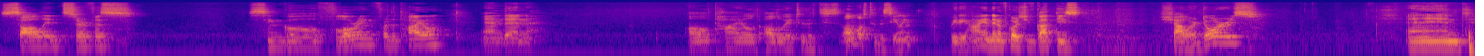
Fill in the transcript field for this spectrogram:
solid surface single flooring for the tile and then all tiled all the way to the almost to the ceiling really high. And then of course you've got these shower doors. And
